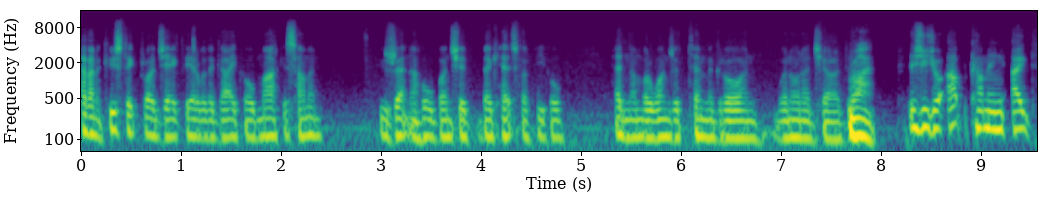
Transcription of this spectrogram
have an acoustic project there with a guy called Marcus Hummon, who's written a whole bunch of big hits for people. Had number ones with Tim McGraw and Wynonna Judd. Right. This is your upcoming eighth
